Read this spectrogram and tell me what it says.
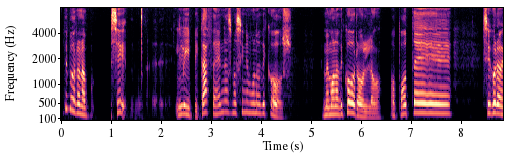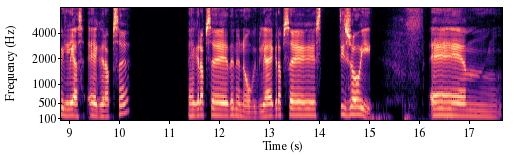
δεν μπορώ να πω. Σε, λείπει. Κάθε ένας μας είναι μοναδικός. Με μοναδικό ρόλο. Οπότε, σίγουρα ο Ηλίας έγραψε. Έγραψε, δεν εννοώ βιβλία, έγραψε στη ζωή. Ε, μ,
